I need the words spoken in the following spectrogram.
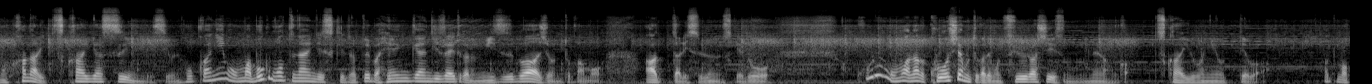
まあ、かなり使いやすいんですよね。他にも、まあ僕持ってないんですけど、例えば変幻自在とかの水バージョンとかもあったりするんですけど、これもまあなんかコロシアムとかでも強いらしいですもんね、なんか。使いようによっては。あとまあ、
